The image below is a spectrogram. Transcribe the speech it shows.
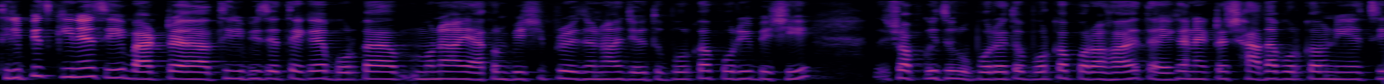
থ্রি পিস কিনেছি বাট থ্রি পিসের থেকে বোরকা মনে হয় এখন বেশি প্রয়োজন হয়, যেহেতু বোরকা পরি বেশি। সব কিছুর উপরে তো বোরকা পরা হয়, তাই এখানে একটা সাদা বোরকাও নিয়েছি।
